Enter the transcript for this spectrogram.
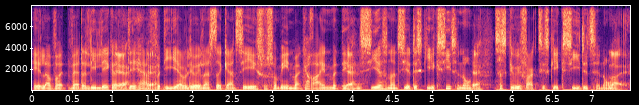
eller hvad, hvad der lige ligger Ja, i det her. ja. Fordi jeg vil jo et eller andet sted gerne se Jesus som en, man kan regne med det, Ja. han siger. Så når han siger, det skal I ikke sige til nogen, ja. så skal vi faktisk ikke sige det til nogen. Nej.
